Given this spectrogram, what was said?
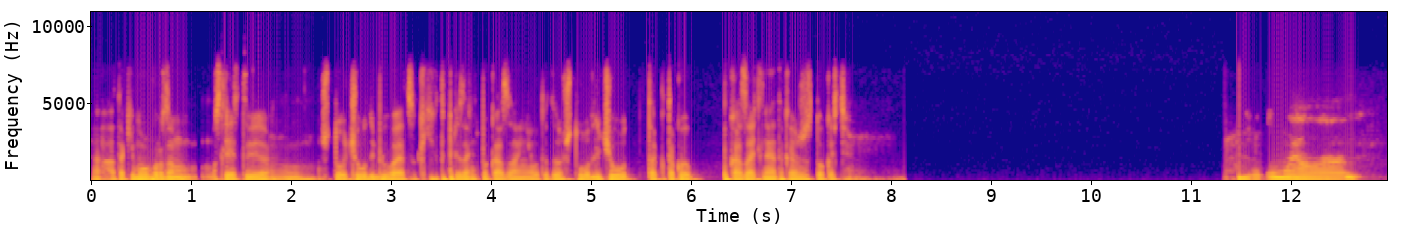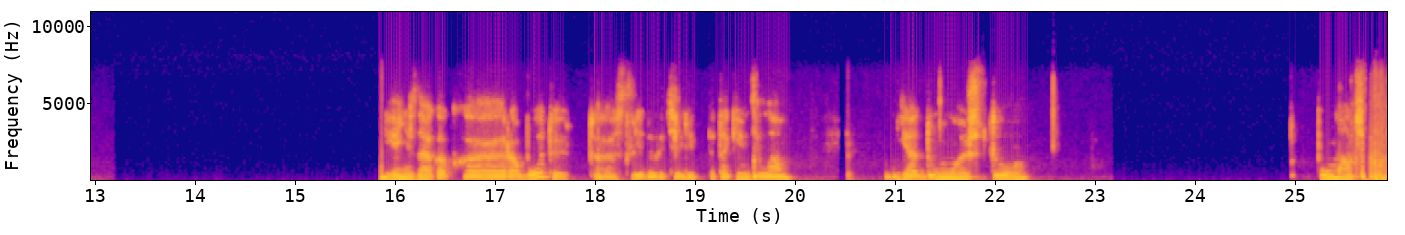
А, таким образом, следствие что, чего добивается? Каких-то признать показаний. Вот это что? Для чего так, такое показательная такая жестокость? Я думаю, я не знаю, как э, работают э, следователи по таким делам. Я думаю, что по умолчанию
